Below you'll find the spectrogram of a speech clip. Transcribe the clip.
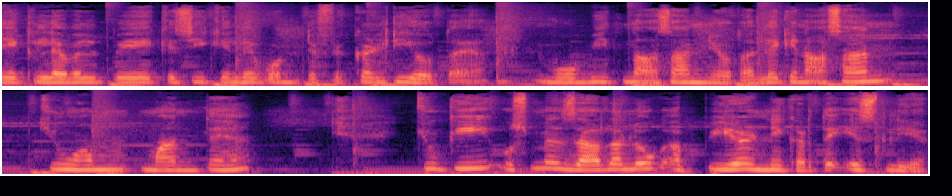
एक लेवल पे किसी के लिए वो डिफ़िकल्ट ही होता है, वो भी इतना आसान नहीं होता। लेकिन आसान क्यों हम मानते हैं? क्योंकि उसमें ज़्यादा लोग अपियर नहीं करते इसलिए।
